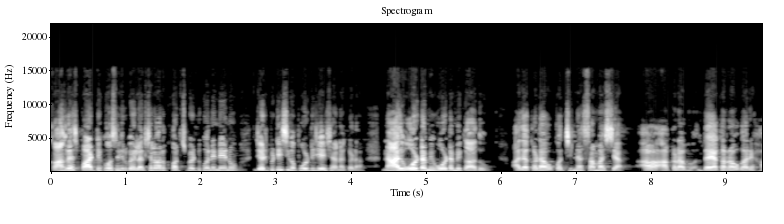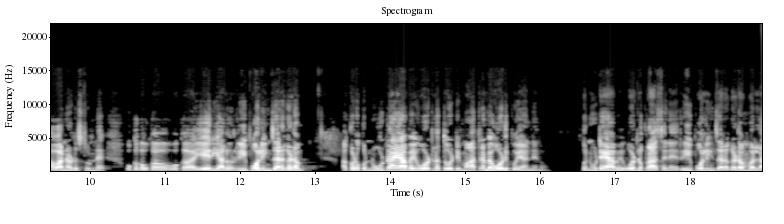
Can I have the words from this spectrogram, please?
కాంగ్రెస్ పార్టీ కోసం ఇరవై లక్షల వరకు ఖర్చు పెట్టుకొని నేను జడ్పీటీసీగా పోటీ చేశాను అక్కడ. నాది ఓటమి ఓటమి కాదు. అది అక్కడ ఒక చిన్న సమస్య. అక్కడ దయాకర్ రావు గారి హవా నడుస్తుండే. ఒక ఒక ఒక ఏరియాలో రీపోలింగ్ జరగడం. అక్కడ ఒక నూట యాభై ఓట్లతోటి మాత్రమే ఓడిపోయాను నేను. ఒక నూట యాభై ఓట్లు క్రాస్ అయినాయి. రీపోలింగ్ జరగడం వల్ల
